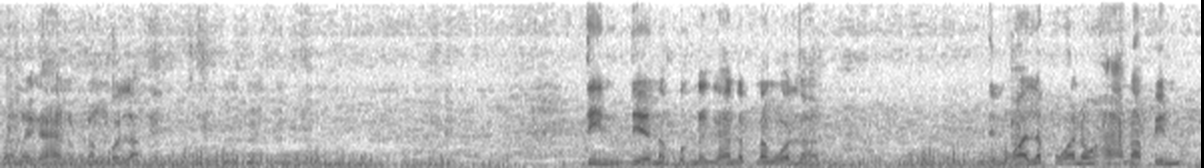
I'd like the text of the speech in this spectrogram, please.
na naghahanap ng wala. Tindi ano pag naghahanap ng wala. Hindi mo alam kung anong hanapin mo.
